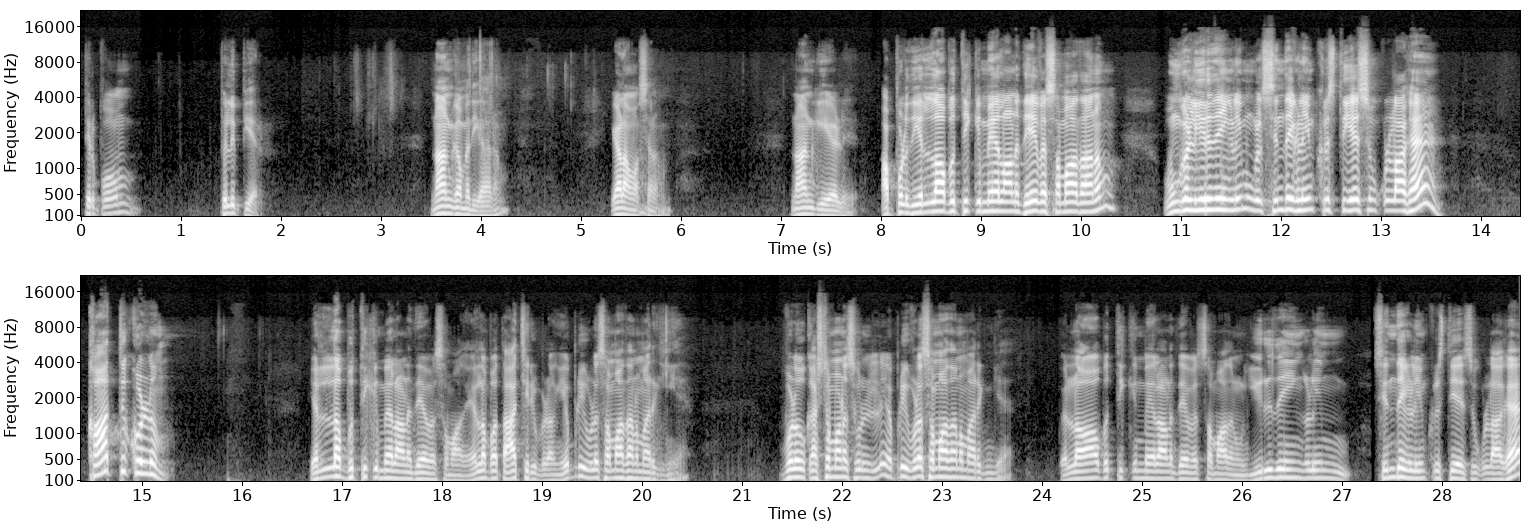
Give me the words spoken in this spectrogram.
திருப்பவும் பிலிப்பியர் நான்காம் அதிகாரம் ஏழாம் வசனம். நான்கு ஏழு. அப்பொழுது எல்லா புத்திக்கும் மேலான தேவ சமாதானம் உங்கள் இருதயங்களையும் உங்கள் சிந்தைகளையும் கிறிஸ்து இயேசுக்குள்ளாக காத்து கொள்ளும் எல்லா புத்திக்கும் மேலான தேவ சமாதானம். எல்லாம் பார்த்து ஆச்சரியப்படுவாங்க எப்படி இவ்வளோ சமாதானமாக இருக்கீங்க? இவ்வளவு கஷ்டமான சூழ்நிலை எப்படி இவ்வளோ சமாதானமாக இருக்கீங்க? எல்லா புத்திக்கும் மேலான தேவ சமாதானம் இருதயங்களையும் சிந்தைகளையும் கிறிஸ்து இயேசுக்குள்ளாக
